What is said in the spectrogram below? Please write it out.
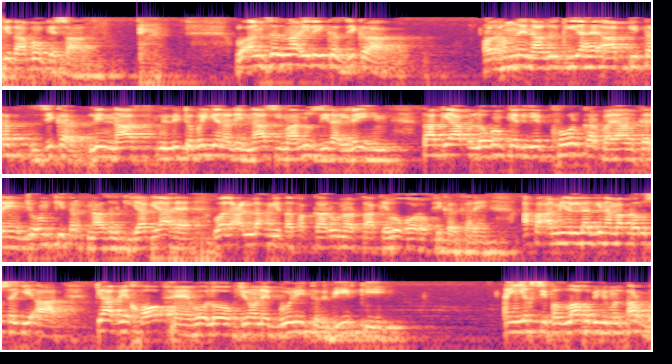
کتابوں کے ساتھ۔ وانزلنا الیک الذکر اور ہم نے نازل کیا ہے آپ کی طرف ذکر، للناس، لتبین للناس ما نزل الیہم، تاکہ آپ لوگوں کے لیے کھول کر بیان کریں جو ان کی طرف نازل کیا گیا ہے، ولعلہم یتفکرون اور تاکہ وہ غور و فکر کریں۔ اپا امین الذین مکروا السیئات کیا بے خوف ہیں وہ لوگ جنہوں نے بری تدبیر کی؟ ان یخسف اللہ بهم الارض،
